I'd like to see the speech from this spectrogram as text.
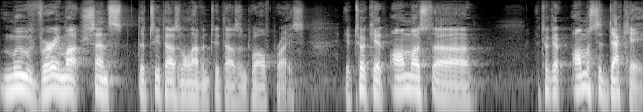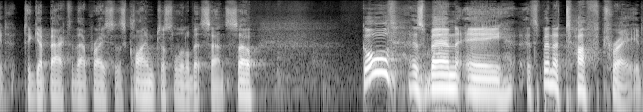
moved very much since the 2011, 2012 price. It took it almost uh, it took it almost a decade to get back to that price. It's climbed just a little bit since. So gold has been a it's been a tough trade,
